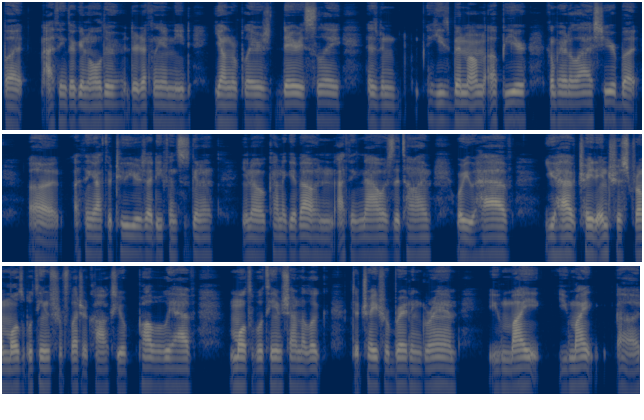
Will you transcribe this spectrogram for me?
but I think they're getting older. They're definitely gonna need younger players. Darius Slay has been he's been on up year compared to last year, but uh, I think after two years that defense is gonna you know, kind of give out. And I think now is the time where you have you have trade interest from multiple teams for Fletcher Cox. You'll probably have multiple teams trying to look to trade for Brandon Graham. You might you might uh,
